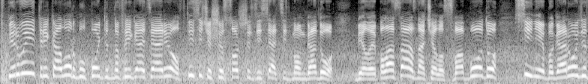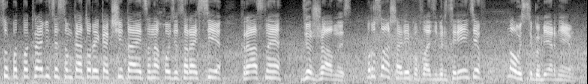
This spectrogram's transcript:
Впервые триколор был поднят на фрегате «Орел» в 1667 году. Белая полоса означала свободу, синяя – Богородицу, под покровительством которой, как считается, находится Россия, красная – державность. Руслан Шарипов, Владимир Терентьев. Новости губернии.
